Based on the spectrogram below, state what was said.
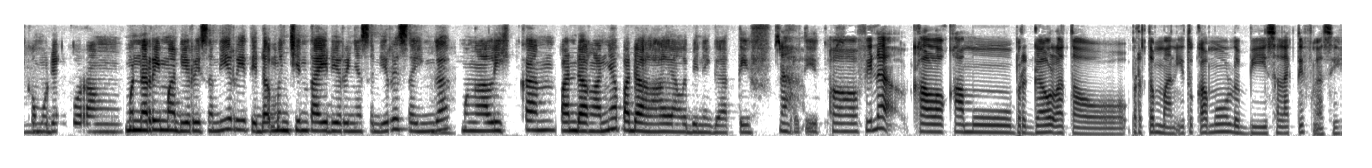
hmm. kemudian kurang menerima diri sendiri, tidak mencintai dirinya sendiri sehingga hmm. mengalihkan pandangannya pada hal-hal yang lebih negatif. Nah, seperti itu. Uh, Vina, kalau kamu bergaul atau berteman itu kamu lebih selektif nggak sih?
